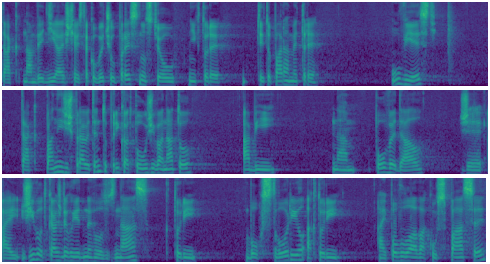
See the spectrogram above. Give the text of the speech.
tak nám vedia ešte aj s takou väčšou presnosťou niektoré tieto parametre uviesť, tak Pán Ježiš práve tento príklad používa na to, aby nám povedal, že aj život každého jedného z nás, ktorý Boh stvoril a ktorý aj povoláva ku spáse,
